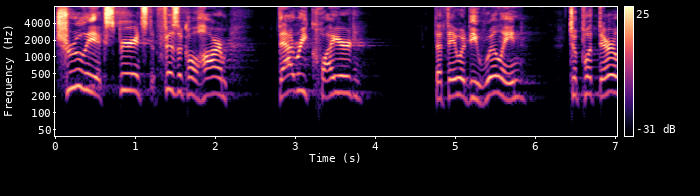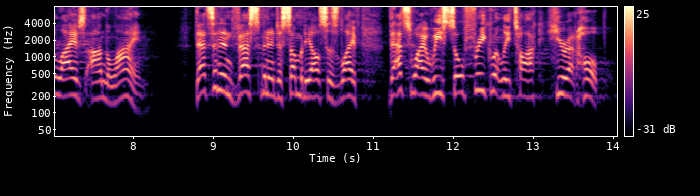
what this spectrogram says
truly experienced physical harm, that required that they would be willing to put their lives on the line. That's an investment into somebody else's life. That's why we so frequently talk here at Hope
